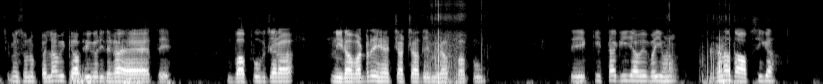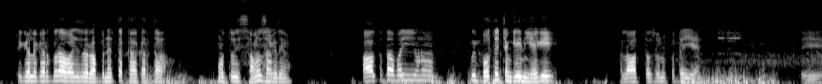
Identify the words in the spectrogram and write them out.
ਜਿਵੇਂ ਤੁਹਾਨੂੰ ਪਹਿਲਾਂ ਵੀ ਕਾਫੀ ਵਾਰੀ ਦਿਖਾਇਆ ਹੈ ਤੇ ਬਾਪੂ ਵਿਚਾਰਾ ਨੀਰਾ ਵੱਢ ਰਿਹਾ ਚਾਚਾ ਤੇ ਮੇਰਾ ਬਾਪੂ। ਤੇ ਕੀਤਾ ਕੀ ਜਾਵੇ ਬਾਈ ਹੁਣ ਵੱਢਣਾ ਤਾਂ ਆਪ ਸੀਗਾ। ਤੇ ਗੱਲ ਕਰ ਭਰਾਵਾ ਜਦੋਂ ਰੱਬ ਨੇ ਧੱਕਾ ਕਰਤਾ ਹੁਣ ਤੁਸੀਂ ਸਮਝ ਸਕਦੇ ਹੋ। ਹਾਲਤ ਤਾਂ ਬਾਈ ਹੁਣ ਕੋਈ ਬਹੁਤੇ ਚੰਗੇ ਨਹੀਂ ਹੈਗੇ। ਹਾਲਾਤ ਤਾਂ ਤੁਹਾਨੂੰ ਪਤਾ ਹੀ ਹੈ। ਤੇ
